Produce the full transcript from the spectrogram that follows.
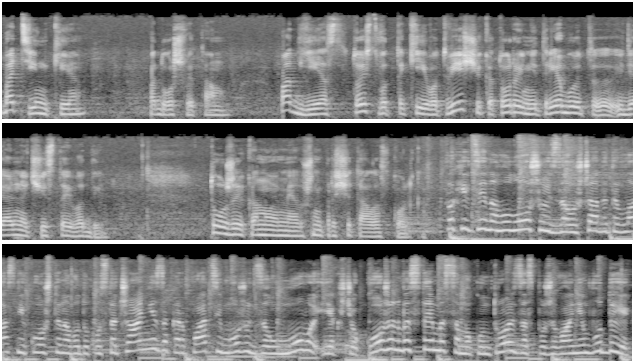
ботинки, подошвы там, подъезд. То есть вот такие вот вещи, которые не требуют э, идеально чистой воды. Тоже экономия, уж не просчитала сколько. Фахівці наголошують, заощадити власні кошти на водопостачанні закарпатці можуть за умови, якщо кожен вестиме самоконтроль за споживанням води.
